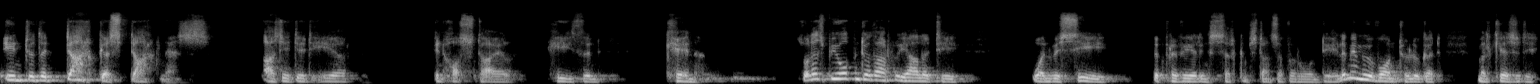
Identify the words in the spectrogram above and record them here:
into the darkest darkness, as he did here in hostile heathen Canaan. So let's be open to that reality when we see the prevailing circumstance of our own day. Let me move on to look at Melchizedek,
